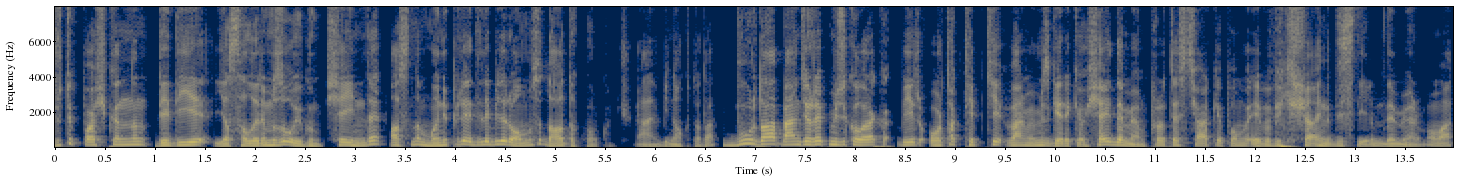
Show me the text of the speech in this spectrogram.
Rütük Başkanı'nın dediği yasalarımıza uygun şeyinde aslında manipüle edilebilir olması daha da korkunç. Yani bir noktada. Burada bence rap müzik olarak bir ortak tepki vermemiz gerekiyor. Şey demiyorum protest şarkı yapalım ve Ebu Bekir Şahin'i dis diyelim demiyorum ama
